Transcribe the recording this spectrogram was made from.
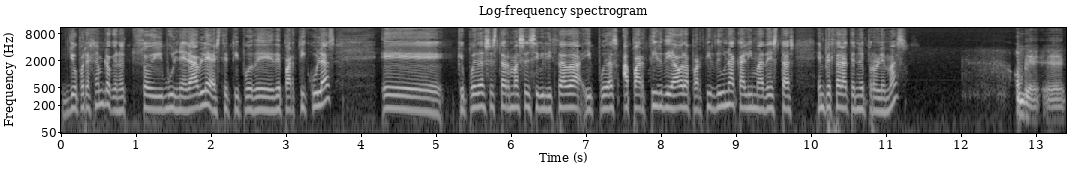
yo, por ejemplo, que no soy vulnerable a este tipo de, de partículas, eh, que puedas estar más sensibilizada y puedas a partir de ahora, a partir de una calima de estas, empezar a tener problemas. Hombre, eh,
